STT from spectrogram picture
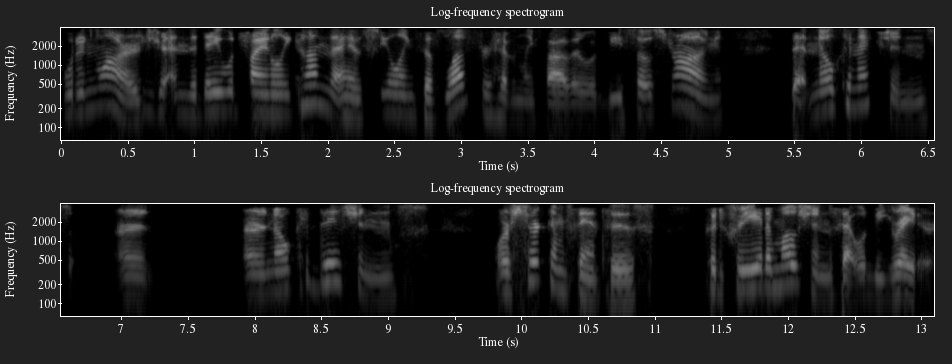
would enlarge, and the day would finally come that his feelings of love for Heavenly Father would be so strong that no connections or or no conditions or circumstances could create emotions that would be greater.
